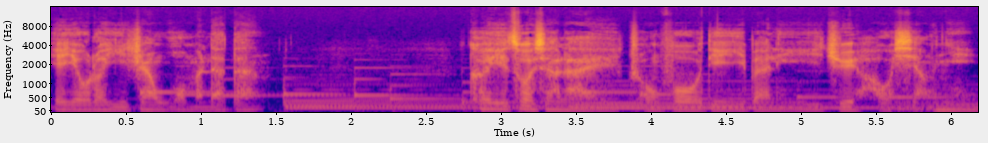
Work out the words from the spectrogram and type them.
也有了一盏我们的灯，可以坐下来重复第一百零一句“好想你”。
